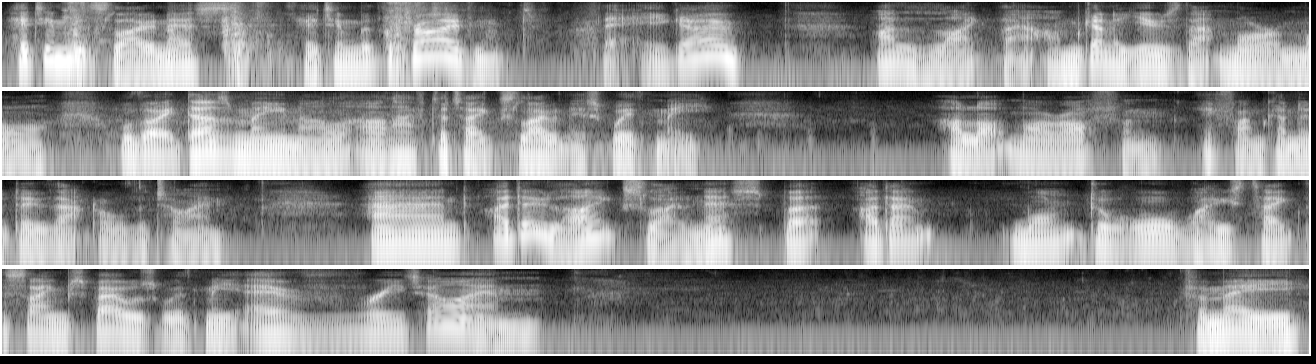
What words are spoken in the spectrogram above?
hit him with slowness. Hit him with the trident. There you go. I like that. I'm going to use that more and more. Although it does mean I'll, I'll have to take slowness with me a lot more often if I'm going to do that all the time and I do like slowness but I don't want to always take the same spells with me every time for me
